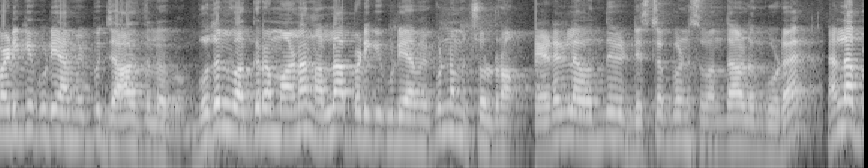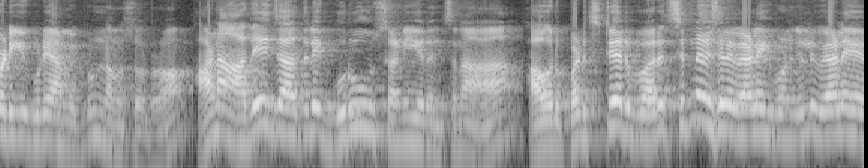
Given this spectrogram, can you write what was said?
படிக்கக்கூடிய அமைப்பு ஜாதகத்தில் இருக்கும். புதன் வக்ரமான நல்லா படிக்கக்கூடிய அமைப்புன்னு நம்ம சொல்றோம். இடையில வந்து டிஸ்டர்பன்ஸ் வந்தாலும் கூட நல்லா படிக்கக்கூடிய அமைப்புன்னு நம்ம சொல்றோம். ஆனா அதே ஜாதத்திலே குருவும் சனி இருந்துச்சுன்னா அவர் படிச்சுட்டே இருப்பாரு. சின்ன வயசுல வேலைக்கு போகணும்னு சொல்லி வேலையை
